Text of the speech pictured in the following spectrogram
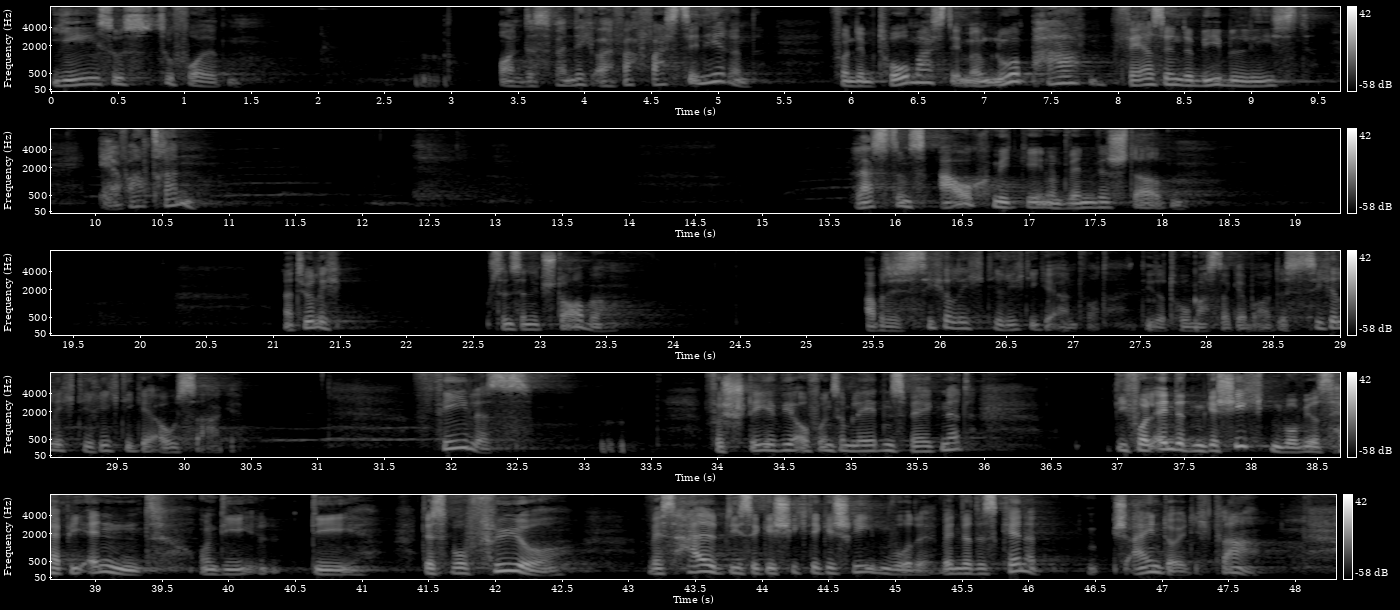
Jesus zu folgen. Und das fand ich einfach faszinierend. Von dem Thomas, dem man nur ein paar Verse in der Bibel liest, er war dran. Lasst uns auch mitgehen und wenn wir sterben. Natürlich sind sie nicht gestorben, aber das ist sicherlich die richtige Antwort, die der Thomas da gebaut hat. Das ist sicherlich die richtige Aussage. Vieles verstehen wir auf unserem Lebensweg nicht. Die vollendeten Geschichten, wo wir das Happy End und die, die, das Wofür, weshalb diese Geschichte geschrieben wurde, wenn wir das kennen, ist eindeutig klar.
